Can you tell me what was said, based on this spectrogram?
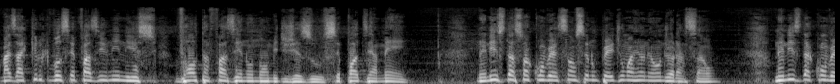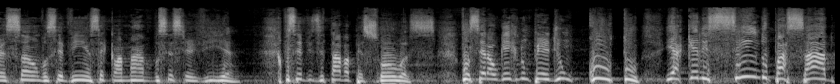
mas aquilo que você fazia no início. Volta a fazer no nome de Jesus. Você pode dizer amém? No início da sua conversão, você não perdia uma reunião de oração. No início da conversão, você vinha, você clamava, você servia. Você visitava pessoas, você era alguém que não perdia um culto, e aquele sim do passado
